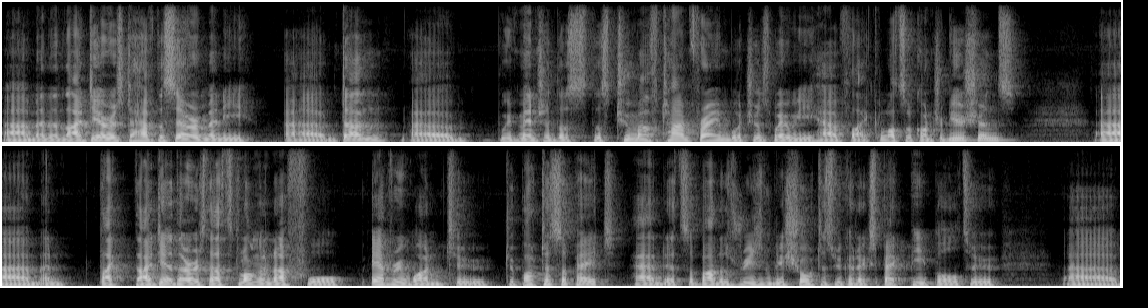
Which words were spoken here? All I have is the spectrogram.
Um, and then the idea is to have the ceremony um, done. Uh, we've mentioned this this two month time frame, which is where we have like lots of contributions, um, and like the idea there is that's long enough for everyone to to participate, and it's about as reasonably short as we could expect people to uh,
